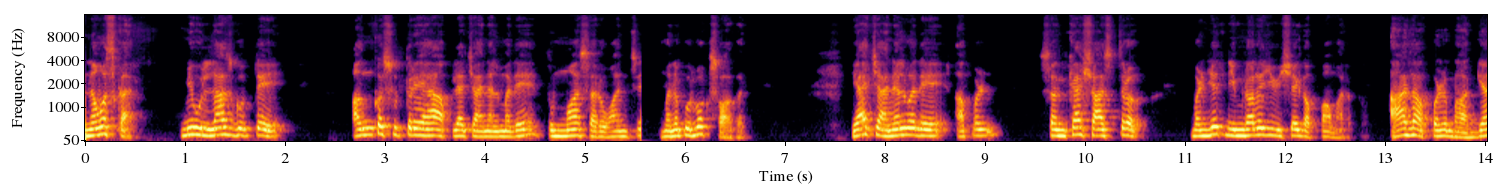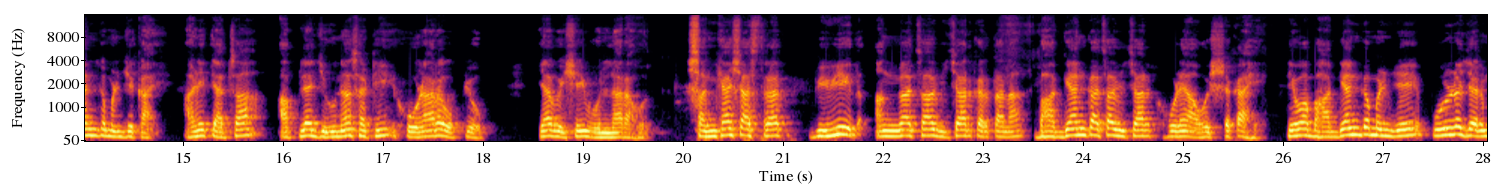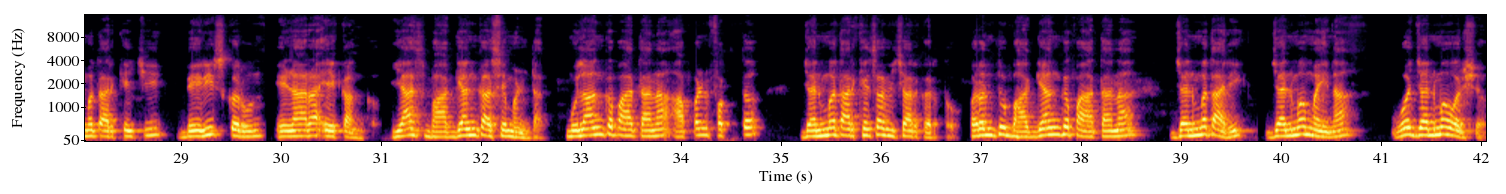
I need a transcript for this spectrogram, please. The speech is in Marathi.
नमस्कार. मी उल्हास गुप्ते अंकसूत्रे ह्या आपल्या चॅनलमध्ये तुम्हा सर्वांचे मनपूर्वक स्वागत. या चॅनलमध्ये आपण संख्याशास्त्र म्हणजेच न्यूमरॉलॉजी विषय गप्पा मारतो. आज आपण भाग्यांक म्हणजे काय आणि त्याचा आपल्या जीवनासाठी होणारा उपयोग याविषयी बोलणार आहोत. संख्याशास्त्रात विविध अंगाचा विचार करताना भाग्यांकाचा विचार होणे आवश्यक आहे. तेव्हा भाग्यांक म्हणजे पूर्ण जन्मतारखेची बेरीज करून येणारा एक अंक यास भाग्यांक असे म्हणतात. मुलांक पाहताना आपण फक्त जन्मतारखेचा विचार करतो. परंतु भाग्यांक पाहताना जन्मतारीख जन्म महिना व जन्मवर्ष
